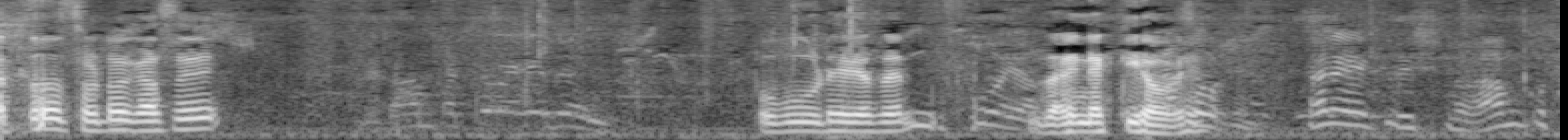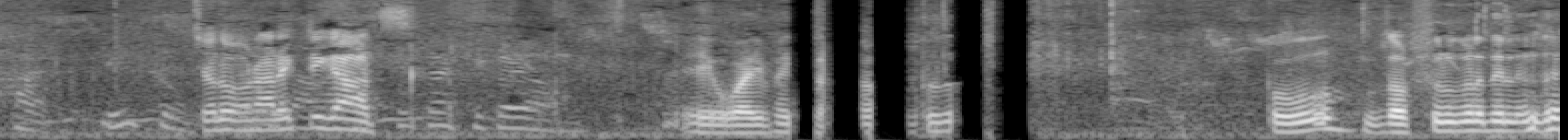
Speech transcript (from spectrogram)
এত ছোট গাছে প্রভু উঠে গেছেন জানি না কি হবে। চলো আরেকটি গাছ। এই ওয়াইফাই জব শুরু করে দিলেন যে।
